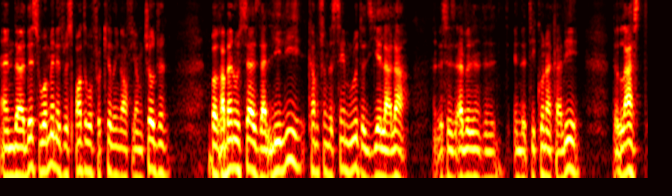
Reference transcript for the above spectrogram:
And uh, this woman is responsible for killing off young children. But Rabbeinu says that Lili comes from the same root as Yelala. And this is evident in the, in the Tikkun the last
